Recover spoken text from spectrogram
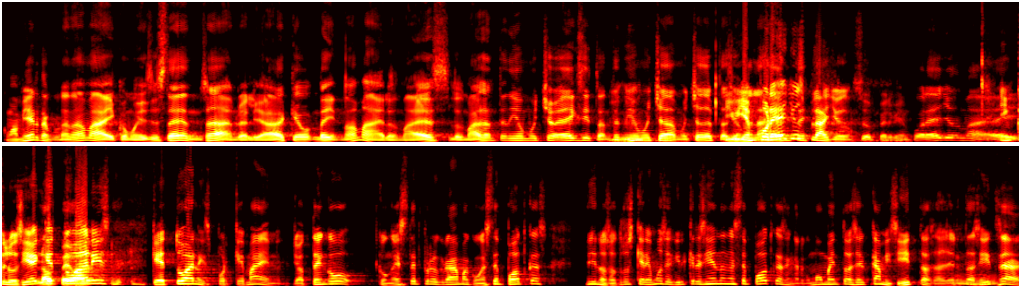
Como a mierda, güey. No, no, mae, como dice usted, o sea, en realidad, que, no, mae, los maes, los maes han tenido mucho éxito, han tenido mucha, mucha y aceptación. bien por gente. ellos, playo. Súper bien por ellos, mae. Inclusive que peor- tuanis, que tuanis, porque mae, yo tengo con este programa, con este podcast, y nosotros queremos seguir creciendo en este podcast, en algún momento hacer camisitas, hacer tacitas, o sea,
